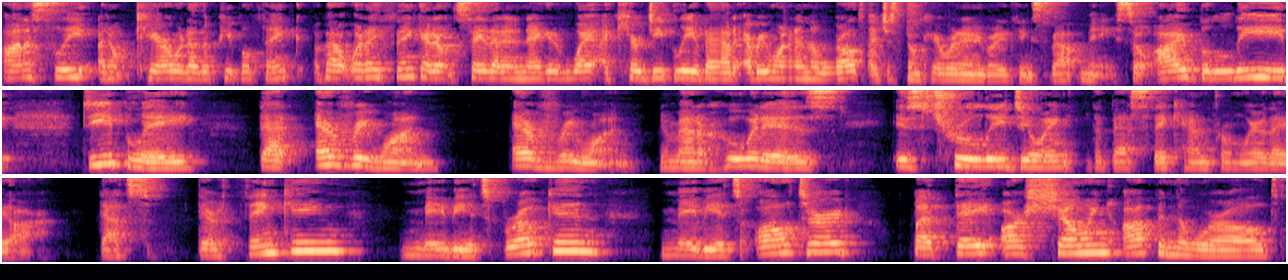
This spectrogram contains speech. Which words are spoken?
honestly, I don't care what other people think about what I think. I don't say that in a negative way. I care deeply about everyone in the world. I just don't care what anybody thinks about me. So I believe deeply that everyone, everyone, no matter who it is, is truly doing the best they can from where they are. That's their thinking. Maybe it's broken, maybe it's altered, but they are showing up in the world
